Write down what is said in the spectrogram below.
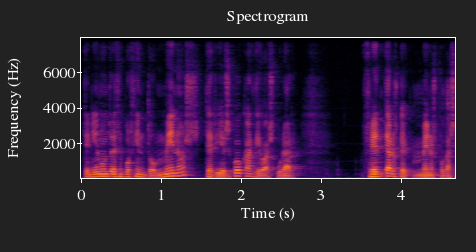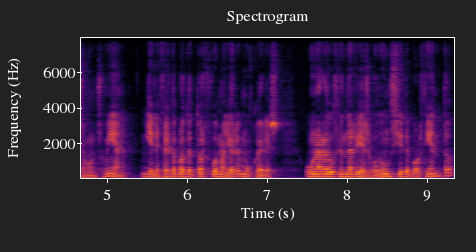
tenían un 13% menos de riesgo cardiovascular frente a los que menos potasio consumían. Y el efecto protector fue mayor en mujeres, una reducción de riesgo de un 7%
